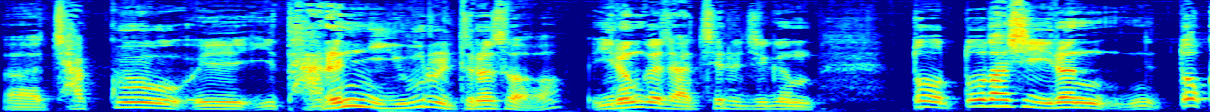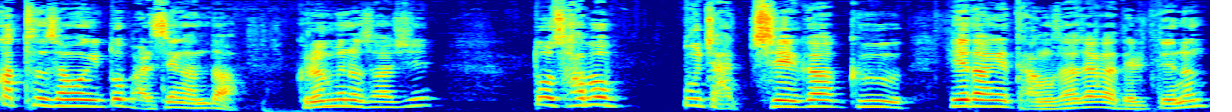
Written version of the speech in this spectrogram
어, 자꾸 이, 이 다른 이유를 들어서 이런 것 자체를 지금 또, 또 다시 이런 똑같은 상황이 또 발생한다. 그러면은 사실 또 사법부 자체가 그 해당의 당사자가 될 때는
